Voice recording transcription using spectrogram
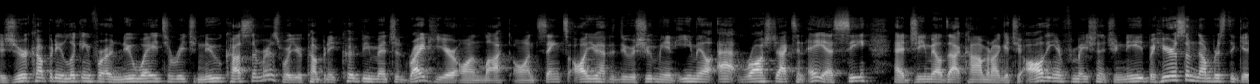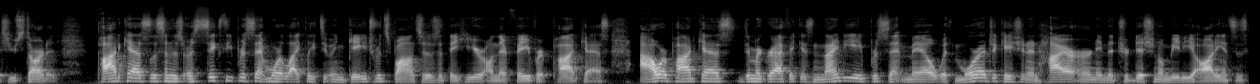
Is your company looking for a new way to reach new customers where your company could be mentioned right here on Locked On Saints? All you have to do is shoot me an email at rossjacksonasc at gmail.com and I'll get you all the information that you need. But here are some numbers to get you started. Podcast listeners are 60% more likely to engage with sponsors that they hear on their favorite podcast. Our podcast demographic is 98% male with more education and higher earning than traditional media audiences.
